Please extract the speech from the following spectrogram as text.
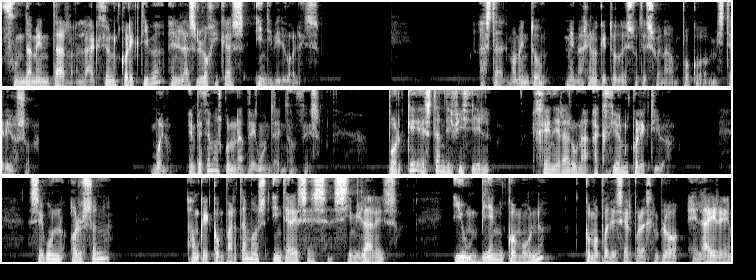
fundamentar la acción colectiva en las lógicas individuales. Hasta el momento me imagino que todo esto te suena un poco misterioso. Bueno, empecemos con una pregunta entonces. ¿Por qué es tan difícil generar una acción colectiva? Según Olson, aunque compartamos intereses similares y un bien común, como puede ser, por ejemplo, el aire,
